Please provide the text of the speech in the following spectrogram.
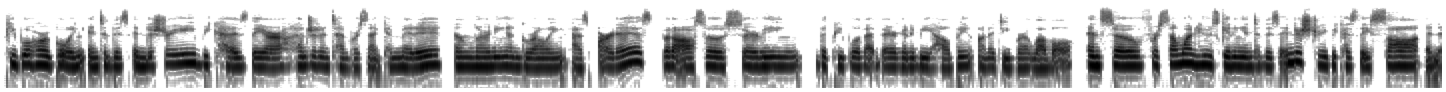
people who are going into this industry because they are 110% committed and learning and growing as artists, but also serving the people that they're going to be helping on a deeper level. And so for someone who's getting into this industry because they saw an,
